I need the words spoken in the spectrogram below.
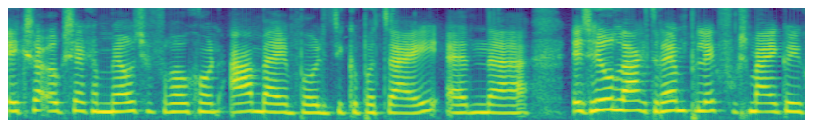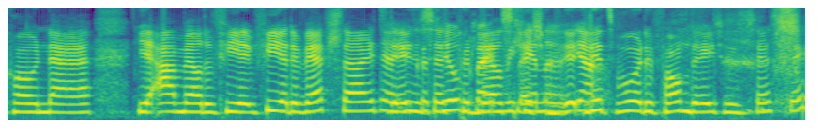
Ik zou ook zeggen, meld je vooral gewoon aan bij een politieke partij. En uh, is heel laagdrempelig. Volgens mij kun je gewoon uh, je aanmelden via, via de website. Ja, d66.nl slash ja. lid worden van D66.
